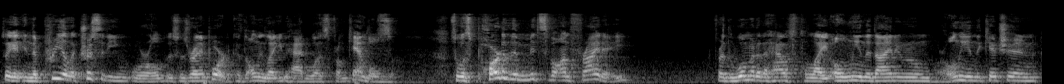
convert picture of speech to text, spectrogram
So again, in the pre-electricity world, this was very important because the only light you had was from candles. So was part of the mitzvah on Friday, for the woman of the house to light only in the dining room or only in the kitchen,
